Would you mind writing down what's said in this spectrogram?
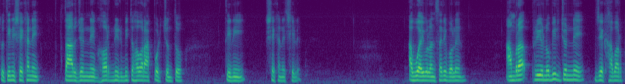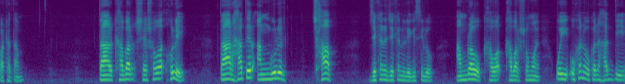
তো তিনি সেখানে তার জন্যে ঘর নির্মিত হওয়ার আগ পর্যন্ত তিনি সেখানে ছিলেন। আবু আইবুল আনসারি বলেন, আমরা প্রিয় নবীর জন্যে যে খাবার পাঠাতাম, তার খাবার শেষ হওয়া হলে তার হাতের আঙ্গুলের ছাপ যেখানে যেখানে লেগেছিল, আমরাও খাওয়া, খাবার সময় ওই ওখানে ওখানে হাত দিয়ে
